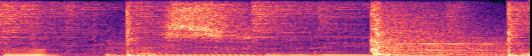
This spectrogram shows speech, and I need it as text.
blissfully.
